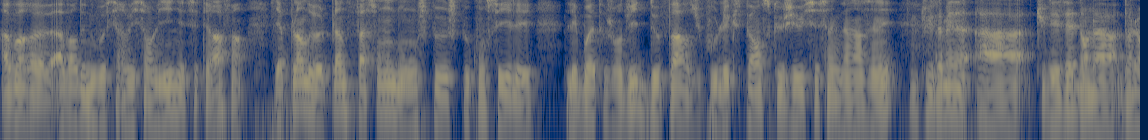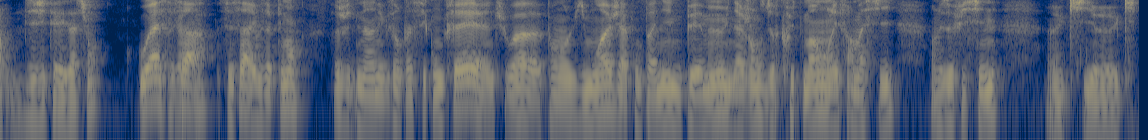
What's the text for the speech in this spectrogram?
avoir euh, avoir de nouveaux services en ligne, etc. Enfin, il y a plein de plein de façons dont je peux je peux conseiller les les boîtes aujourd'hui, de par du coup l'expérience que j'ai eue ces cinq dernières années. Donc tu les amènes à, tu les aides dans la, dans leur digitalisation? Ouais, c'est ça, ça c'est ça exactement. Je vais te donner un exemple assez concret. Euh, Tu vois, euh, pendant huit mois, j'ai accompagné une PME, une agence de recrutement dans les pharmacies, dans les officines, euh, qui, euh, qui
